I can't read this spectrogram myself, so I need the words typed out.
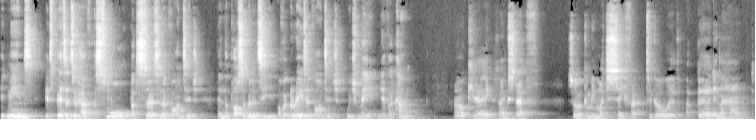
It means it's better to have a small but certain advantage than the possibility of a great advantage which may never come. Okay, thanks, Steph. So it can be much safer to go with a bird in the hand.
